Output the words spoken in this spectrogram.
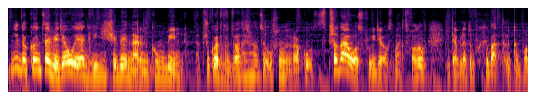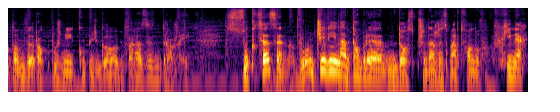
nie do końca wiedziało, jak widzi siebie na rynku mobilnym. Na przykład w 2008 roku sprzedało swój dział smartfonów i tabletów chyba tylko po to, by rok później kupić go dwa razy drożej. Z sukcesem wrócili na dobre do sprzedaży smartfonów w Chinach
